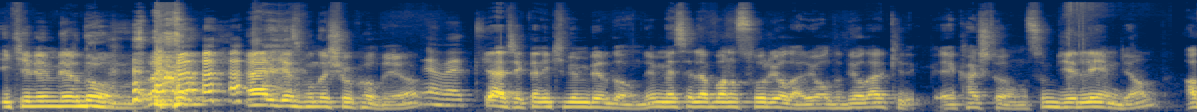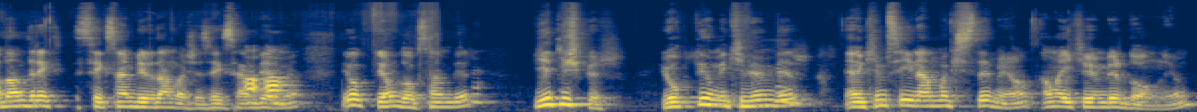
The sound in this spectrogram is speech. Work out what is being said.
2001 doğumlu. Herkes buna şok oluyor. Evet. Gerçekten 2001 doğumluyum. Mesela bana soruyorlar yolda diyorlar ki e, kaç doğumlusun? Birliyim diyorum. Adam direkt 81'den başlıyor. 81 Aa. mi? Yok diyorum 91. 71. Yok diyorum 2001. Yani kimse inanmak istemiyor ama 2001 doğumluyum.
